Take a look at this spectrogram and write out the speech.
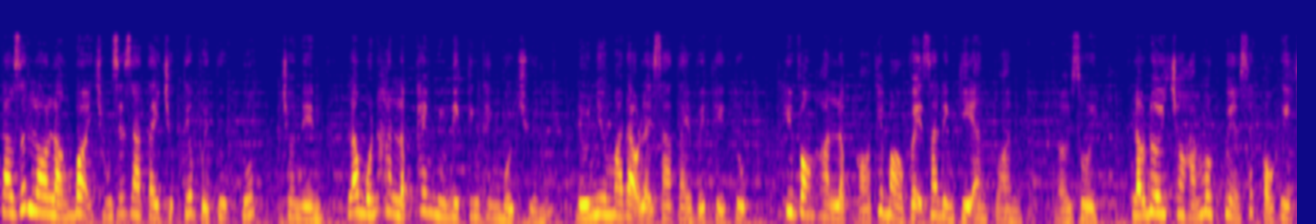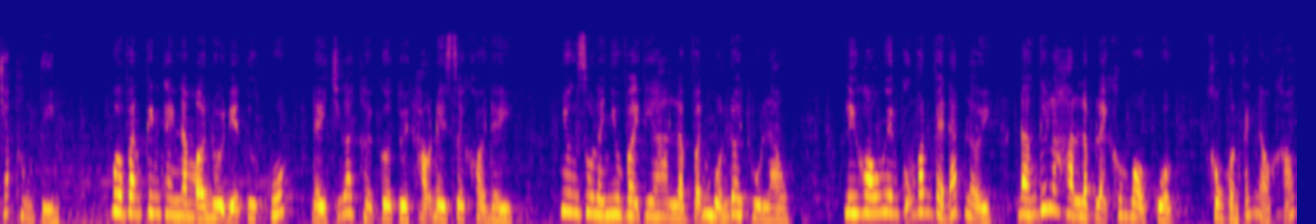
Lão rất lo lắng bọn chúng sẽ ra tay trực tiếp với tư quốc, cho nên lão muốn Hàn Lập thay mình đi kinh thành một chuyến. Nếu như ma đạo lại ra tay với thế tục, hy vọng Hàn Lập có thể bảo vệ gia đình kỳ an toàn. Nói rồi, lão đưa cho hắn một quyển sách có ghi chép thông tin. Vừa vạn kinh thành nằm ở nội địa tư quốc, đây chính là thời cơ tuyệt hảo để rời khỏi đây. Nhưng dù là như vậy thì Hàn Lập vẫn muốn đòi thù lao. Lý Hoa Nguyên cũng văn vẻ đáp lời, đáng tiếc là Hàn Lập lại không bỏ cuộc. Không còn cách nào khác,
